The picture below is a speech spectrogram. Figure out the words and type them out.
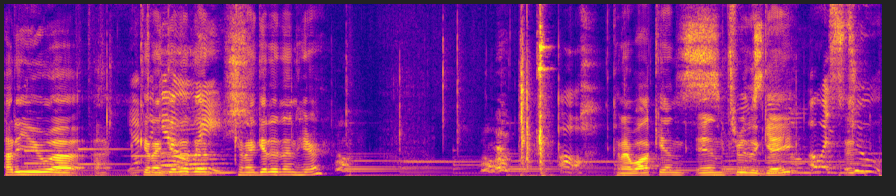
How do you, uh, You can I get get a it in? Can I get it in here? Oh, Can I walk in, in through the gate? Oh, it's two.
